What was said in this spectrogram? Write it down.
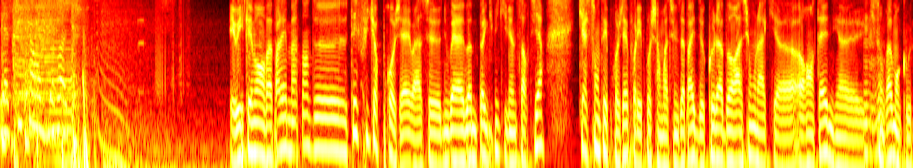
La puissance du rock. Et oui Clément, on va parler maintenant de tes futurs projets. Voilà, ce nouvel album Punk Me qui vient de sortir. Quels sont tes projets pour les prochains mois? Tu nous as parlé de collaborations là, qui, euh, hors antenne, euh, Mhm. qui sont vraiment cool.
